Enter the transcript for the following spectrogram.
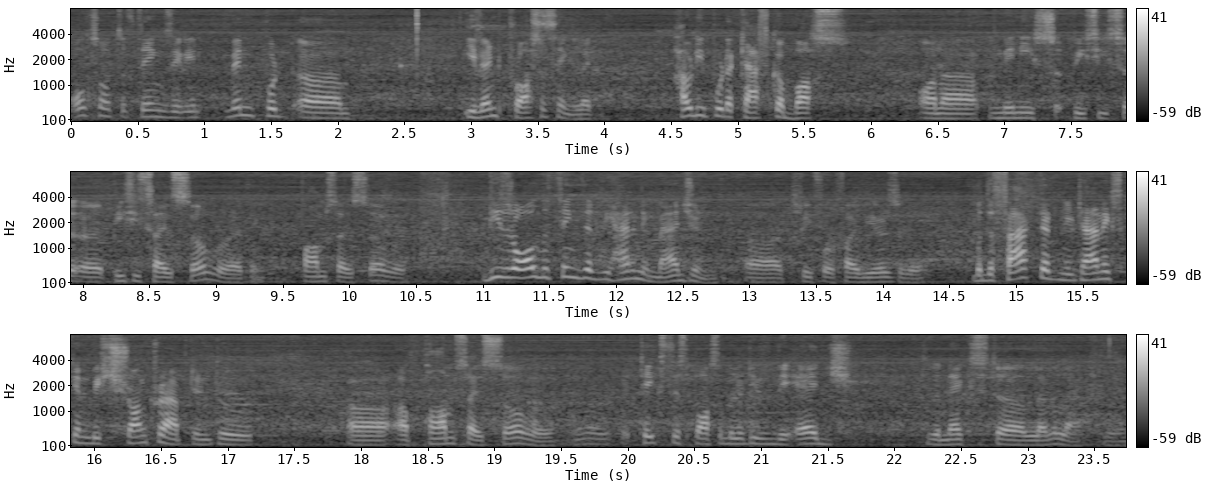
all sorts of things. Even put um, event processing, like how do you put a Kafka bus on a mini PC, uh, PC size server, I think, Palm size server. These are all the things that we hadn't imagined uh, three, four, five years ago. But the fact that Nutanix can be shrunk wrapped into uh, a Palm size server, you know, it takes this possibility to the edge to the next uh, level actually.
